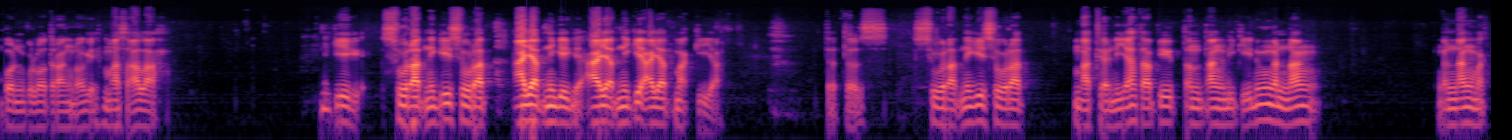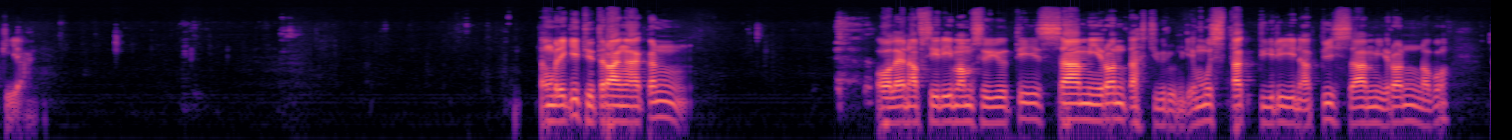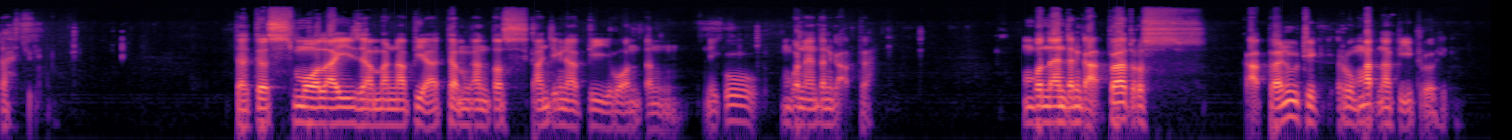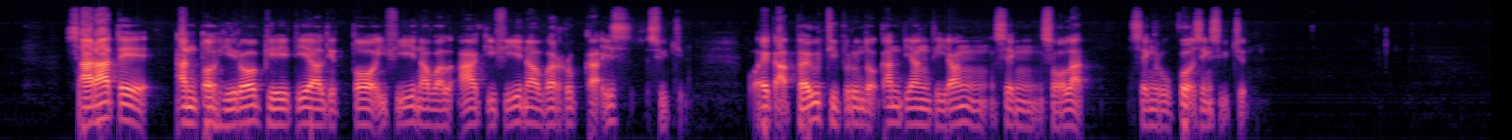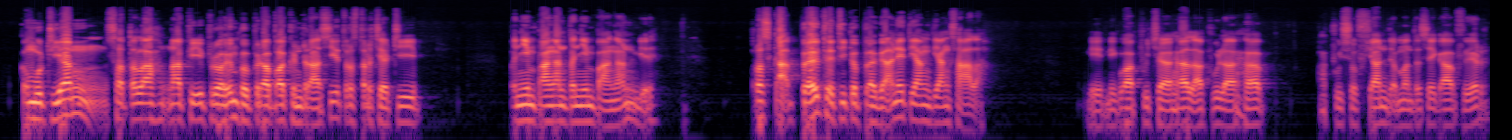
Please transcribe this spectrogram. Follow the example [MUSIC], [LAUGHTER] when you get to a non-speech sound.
pun kula terangno nggih masalah niki surat niki surat ayat niki ayat niki ayat makkiyah. Terus surat niki surat madaniyah tapi tentang niki ini ngenang ngenang makkiyah. Teng mriki diterangaken oleh nafsir Imam Suyuti samiron tahjurun mustakbiri nabi samiron napa tahjurun dados mulai zaman Nabi Adam ngantos Kanjeng Nabi wonten. Niku mpun enten Ka'bah. Mpun enten Ka'bah terus Ka'bah nu di rumah Nabi Ibrahim. Syarate antohiro biiti alito ifi nawal akifina warrukais sujud. Wae Ka'bah diperuntukkan tiang-tiang sing salat, sing rukuk, sing sujud. Kemudian setelah Nabi Ibrahim beberapa generasi terus terjadi penyimpangan-penyimpangan nggih. Terus Ka'bah jadi kebanggaannya tiang-tiang salah. Nggih niku Abu Jahal, Abu Lahab, Abu Sufyan zaman tesih kafir.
